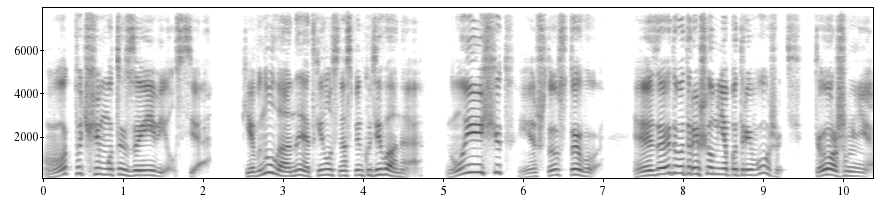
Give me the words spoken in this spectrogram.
Вот почему ты заявился. Кивнула она и откинулась на спинку дивана. Ну, ищет, и что с того? Из-за этого ты решил меня потревожить? Тоже мне.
